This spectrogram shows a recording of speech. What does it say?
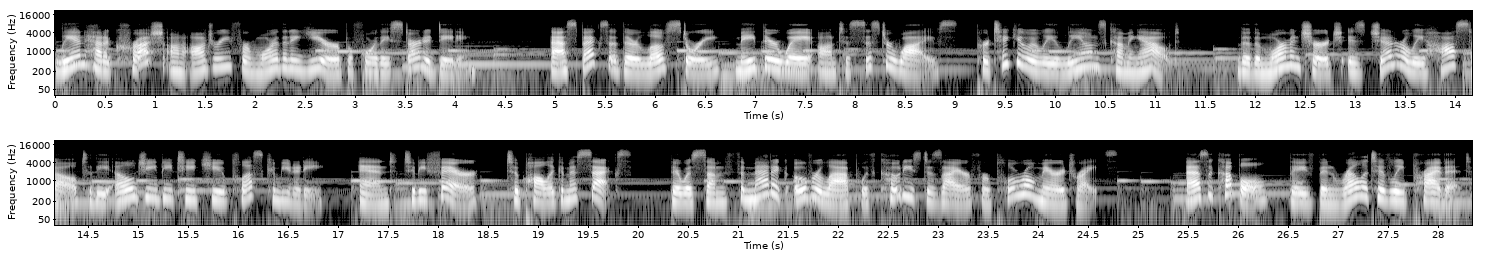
Leon had a crush on Audrey for more than a year before they started dating. Aspects of their love story made their way onto Sister Wives, particularly Leon's coming out. Though the Mormon Church is generally hostile to the LGBTQ community, and, to be fair, to polygamous sex, there was some thematic overlap with Kody's desire for plural marriage rights. As a couple, they've been relatively private.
